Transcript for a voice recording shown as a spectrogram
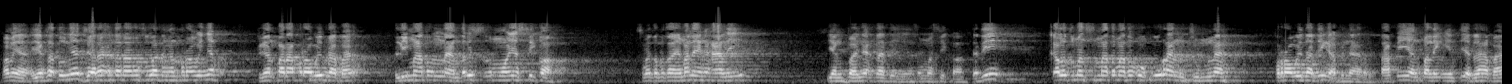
Paham ya? Yang satunya jarak antara Rasulullah dengan perawinya dengan para perawi berapa? Lima atau enam, tapi semuanya sikoh. Semata pertanyaan mana yang ali? Yang banyak tadi, yang semua sikoh. Jadi kalau cuma semata-mata ukuran jumlah perawi tadi nggak benar. Tapi yang paling inti adalah apa?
